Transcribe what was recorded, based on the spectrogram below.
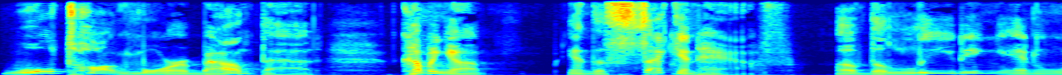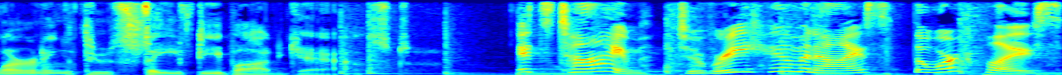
We'll talk more about that coming up in the second half of the Leading and Learning Through Safety podcast. It's time to rehumanize the workplace.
